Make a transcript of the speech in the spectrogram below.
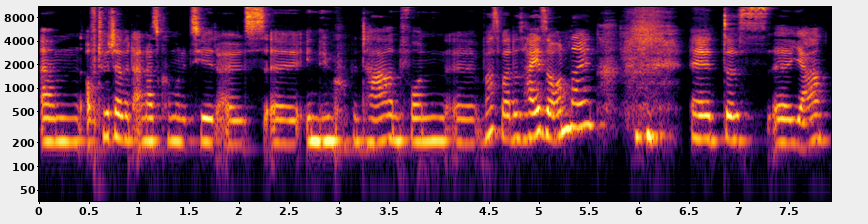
Ähm, auf Twitter wird anders kommuniziert als äh, in den Kommentaren von, äh, was war das, Heise Online? äh, das, äh, ja,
